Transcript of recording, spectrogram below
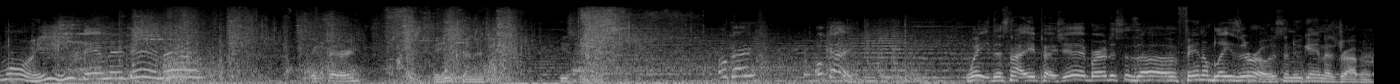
Come on, he, he's damn near dead, man. Big Parry. Yeah, he's finished. He's finished. Okay. Okay. Wait, that's not Apex. Yeah, bro, this is uh Phantom Blade Zero. It's a new game that's dropping.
